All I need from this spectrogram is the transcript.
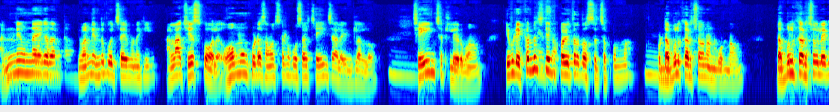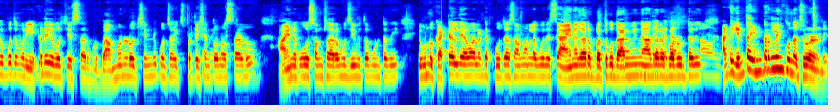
అన్ని ఉన్నాయి కదా. ఇవన్నీ ఎందుకు వచ్చాయి మనకి అలా చేసుకోవాలి హోమం కూడా సంవత్సరానికి ఒకసారి చేయించాలి ఇంట్లో. చేయించట్లేరు మనం ఇప్పుడు ఎక్కడి నుంచి నీకు. పవిత్రత వస్తుంది చెప్పమ్మా. ఇప్పుడు డబ్బులు ఖర్చు అని అనుకుంటున్నాం డబ్బులు ఖర్చు లేకపోతే మరి ఎక్కడ ఎవరు చేస్తారు ఇప్పుడు బ్రాహ్మణుడు వచ్చింది కొంచెం ఎక్స్పెక్టేషన్తో వస్తాడు ఆయనకు సంసారము జీవితం ఉంటది ఇప్పుడు నువ్వు కట్టెలు తేవాలంటే పూజా సామాన్లకు తెస్తే ఆయన గారు బతుకు దాని మీద ఆధారపడి. ఉంటది. అంటే ఎంత ఇంటర్లింక్ ఉన్నా చూడండి.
